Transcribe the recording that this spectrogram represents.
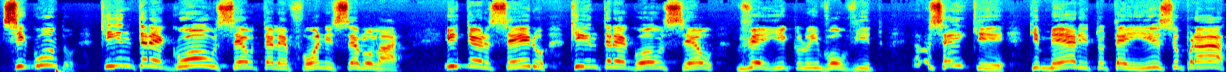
Segundo, que entregou o seu telefone celular. E terceiro, que entregou o seu veículo envolvido. Eu não sei que, que mérito tem isso para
